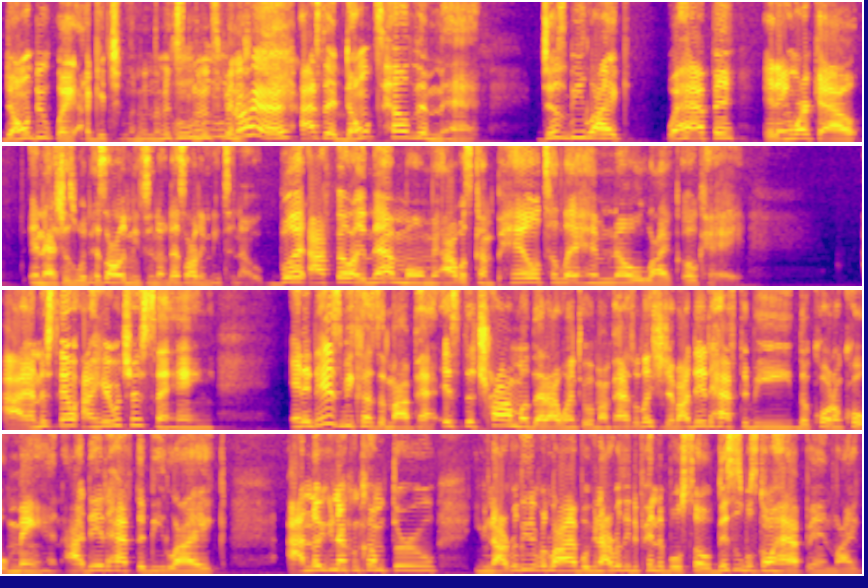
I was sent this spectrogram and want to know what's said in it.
Don't do, wait, I get you. Let me, let me, let me finish. I said, don't tell them that. Just be like, what happened? It ain't work out. And that's just what, that's all I need to know. That's all I need to know. But I felt like in that moment, I was compelled to let him know, like, okay, I understand. I hear what you're saying. And it is because of my past. It's the trauma that I went through with my past relationship. I did have to be the quote unquote man. I did have to be like, I know you're not gonna come through. You're not really reliable. You're not really dependable. So this is what's gonna happen. Like,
